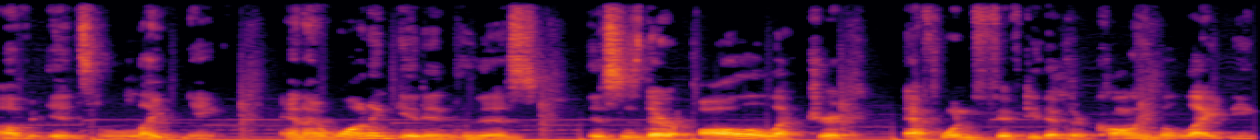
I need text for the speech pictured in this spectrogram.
of its Lightning. And I want to get into this. This is their all electric F 150 that they're calling the Lightning.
